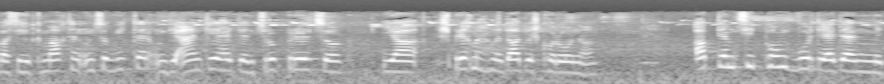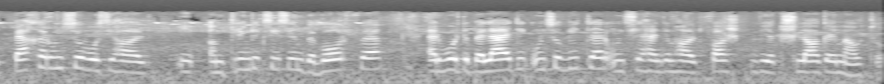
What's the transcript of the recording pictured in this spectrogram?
was sie heute gemacht haben und so weiter. Und die eine hat dann zurückgebrüllt, so, ja, sprich mich nicht an, du hast Corona. Ab dem Zeitpunkt wurde er dann mit Becher und so, wo sie halt am Trinken waren, beworfen. Er wurde beleidigt und so weiter und sie haben ihn halt fast wie geschlagen im Auto.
